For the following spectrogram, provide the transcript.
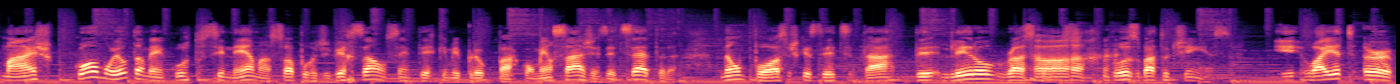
Mas, como eu também curto cinema só por diversão, sem ter que me preocupar com mensagens, etc., não posso esquecer de citar The Little Rascals, Ah. Os Batutinhas, e Wyatt Earp,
